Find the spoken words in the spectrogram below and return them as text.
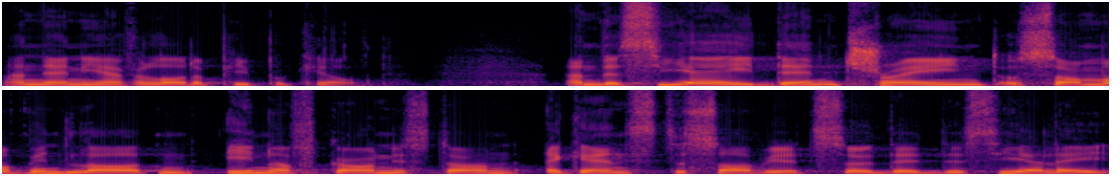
and then you have a lot of people killed. And the CIA then trained Osama bin Laden in Afghanistan against the Soviets. So the, the CIA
